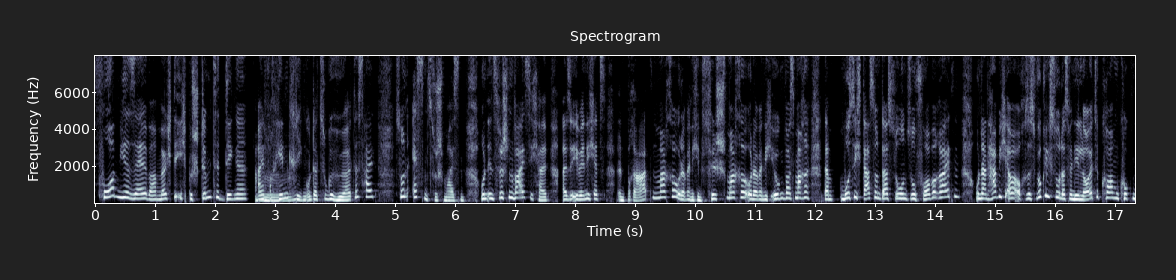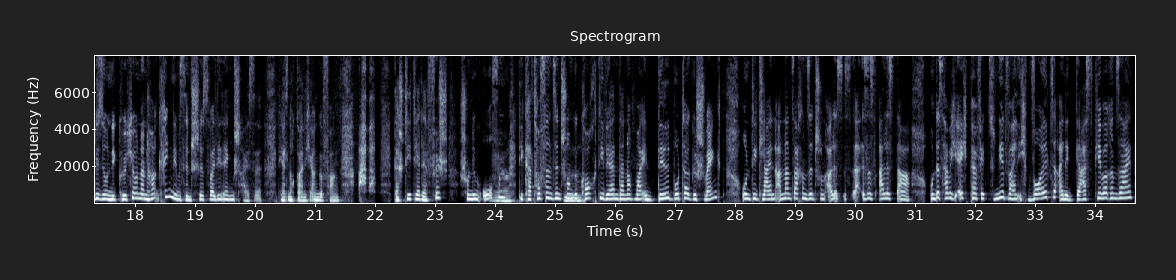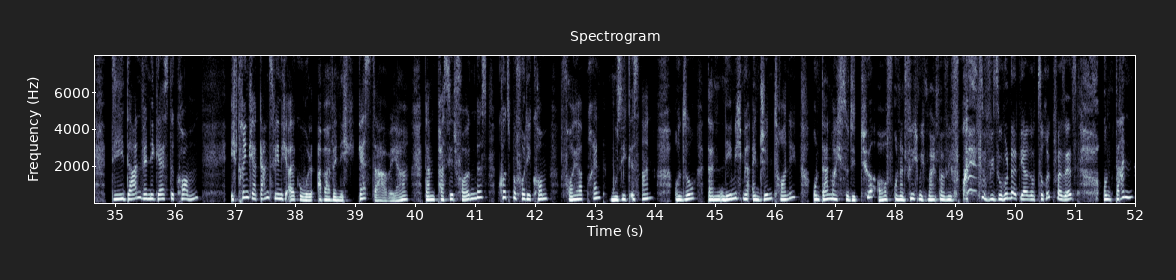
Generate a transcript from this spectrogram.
vor mir selber möchte ich bestimmte Dinge einfach mhm. hinkriegen. Und dazu gehört es halt, so ein Essen zu schmeißen. Und inzwischen weiß ich halt, also wenn ich jetzt einen Braten mache oder wenn ich einen Fisch mache oder wenn ich irgendwas mache, dann muss ich das und das so und so vorbereiten. Und dann habe ich aber auch das wirklich so, dass wenn die Leute kommen, gucken die so in die Küche und dann kriegen die ein bisschen Schiss, weil die denken, scheiße, die hat noch gar nicht angefangen. Aber da steht ja der Fisch schon im Ofen, ja. die Kartoffeln sind schon mhm. gekocht, die werden dann nochmal in Dillbutter geschwenkt und die kleinen anderen Sachen sind schon alles, es ist alles da. Und das habe ich echt perfektioniert, weil ich wollte eine Gastgeberin sein, die dann, wenn die Gäste kommen, ich trinke ja ganz wenig Alkohol, aber wenn ich Gäste habe, ja, dann passiert Folgendes, kurz bevor die kommen, Feuer brennt, Musik ist an und so, dann nehme ich mir ein Gin Tonic und dann mache ich so die Tür auf und dann fühle ich mich manchmal wie früher, so wie so 100 Jahre zurückversetzt und dann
